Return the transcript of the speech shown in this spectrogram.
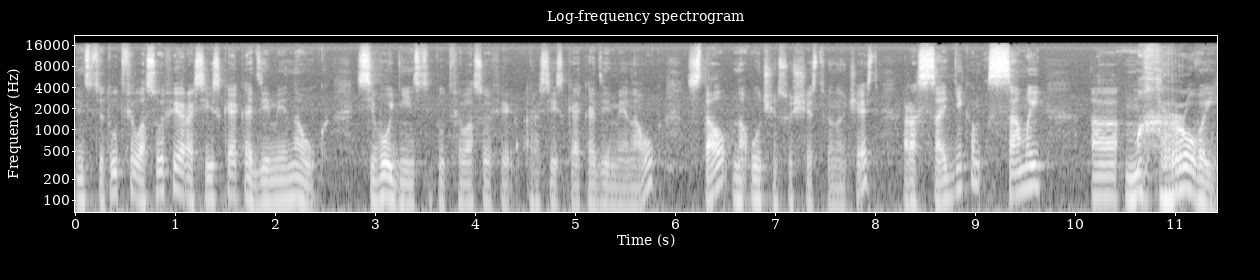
Институт философии Российской Академии Наук. Сегодня Институт философии Российской Академии Наук стал на очень существенную часть рассадником самой махровой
